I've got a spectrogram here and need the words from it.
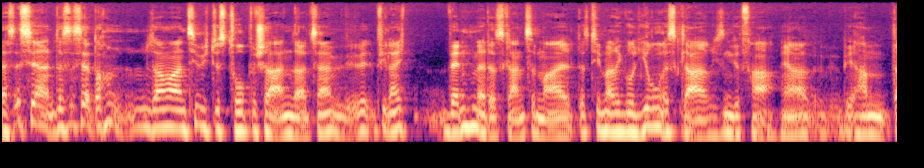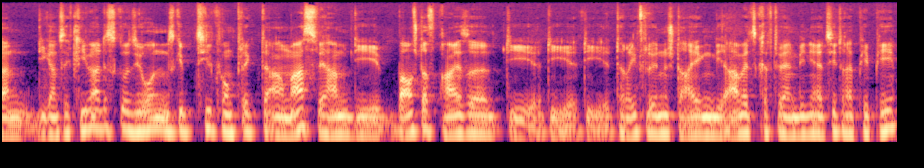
Das ist ja, das ist ja doch ein, sagen wir mal, ein ziemlich dystopischer Ansatz. Ja. Vielleicht wenden wir das Ganze mal. Das Thema Regulierung ist klar, Riesengefahr. Ja, wir haben dann die ganze Klimadiskussion. Es gibt Zielkonflikte en masse. Wir haben die Baustoffpreise, die, die, die Tariflöhne steigen, die Arbeitskräfte werden weniger etc. pp.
